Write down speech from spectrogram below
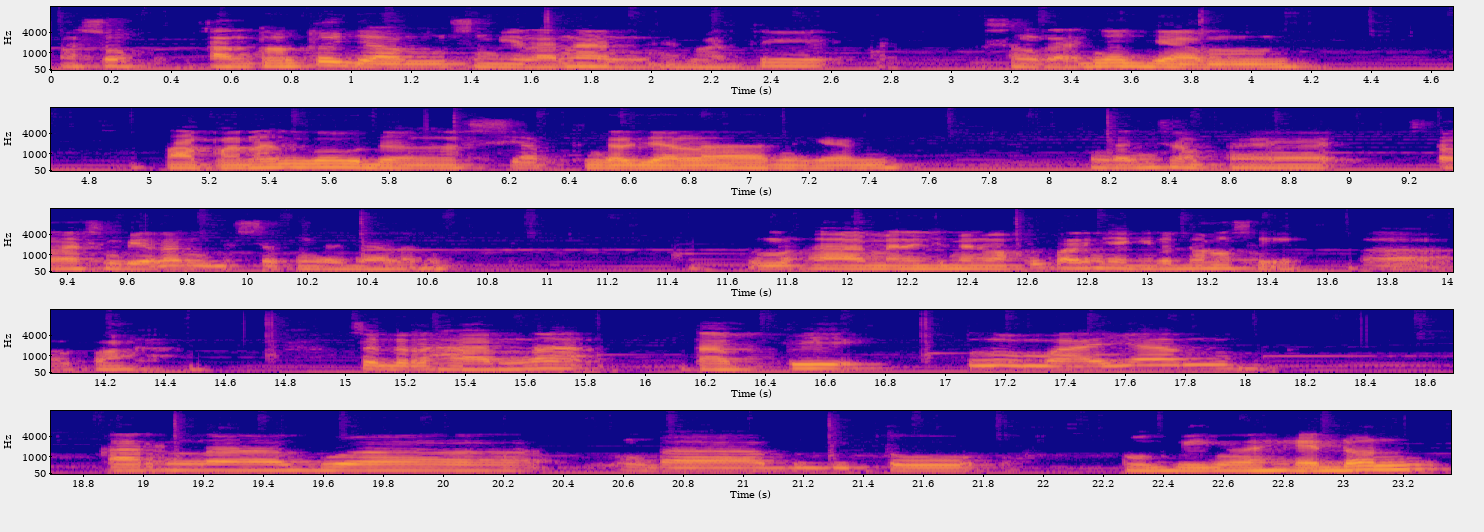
masuk kantor tuh jam 9-an, ya berarti seenggaknya jam 8-an gue udah siap tinggal jalan ya kan. Seenggaknya sampai setengah sembilan siap tinggal jalan. Eh, manajemen waktu paling kayak gitu doang sih. Eh, apa sederhana tapi lumayan karena gue nggak begitu hobi ngehedon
